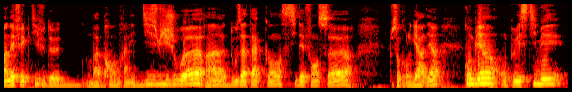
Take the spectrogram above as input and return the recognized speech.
un effectif de, on va prendre les 18 joueurs, hein, 12 attaquants, 6 défenseurs, plus encore le gardien, combien on peut estimer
